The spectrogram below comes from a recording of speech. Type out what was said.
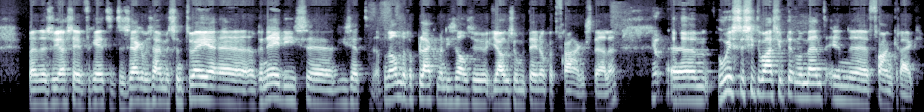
Ik ben er zojuist even vergeten te zeggen. We zijn met z'n tweeën. Uh, René die, is, uh, die zit op een andere plek, maar die zal jou zo meteen ook wat vragen stellen. Um, hoe is de situatie op dit moment in uh, Frankrijk?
